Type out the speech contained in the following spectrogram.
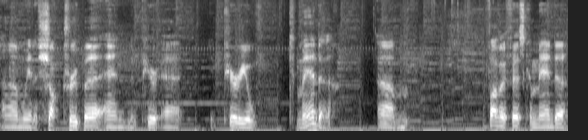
Um, we had a Shock Trooper and Imper uh, Imperial Commander. Um, 501st Commander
